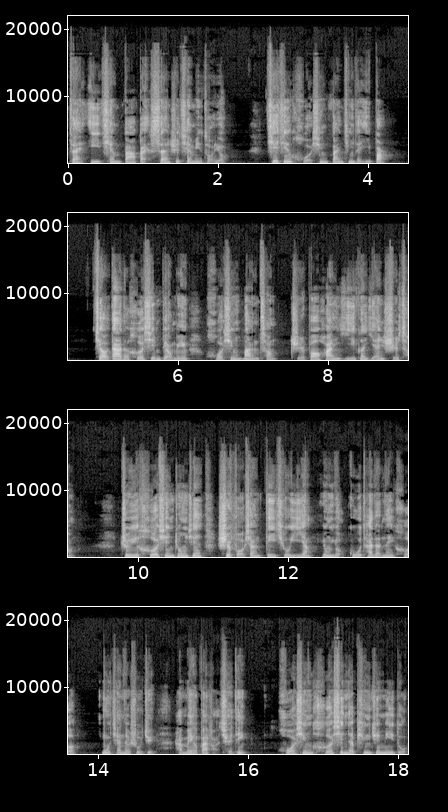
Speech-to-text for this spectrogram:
在一千八百三十千米左右，接近火星半径的一半。较大的核心表明火星幔层只包含一个岩石层。至于核心中间是否像地球一样拥有固态的内核，目前的数据还没有办法确定。火星核心的平均密度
